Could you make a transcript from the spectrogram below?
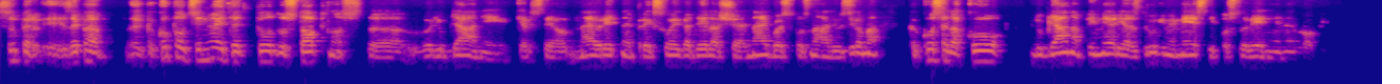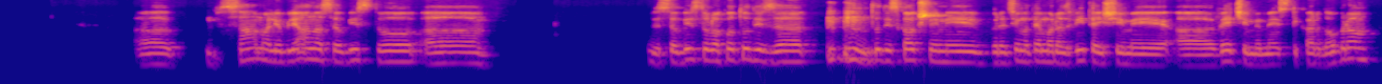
Super. Zdaj pa, kako pa ocenjujete to dostopnost uh, v Ljubljani, ker ste jo najverjetneje prek svojega dela še najbolj spoznali, oziroma kako se lahko Ljubljana primerja z drugimi mesti po Sloveniji in Evropi? Uh, sama Ljubljana se v bistvu. Uh, Se v bistvu lahko tudi z, tudi s kakšnimi, recimo, temu razvitejšimi, večjimi mesti, kar dobro,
